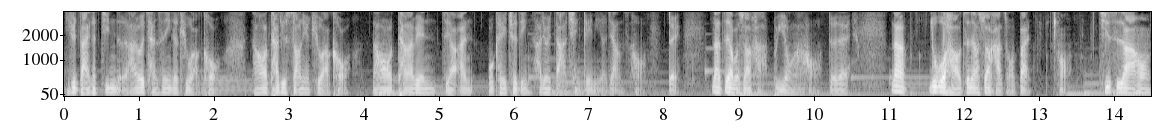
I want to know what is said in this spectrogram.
你去打一个金额，还会产生一个 QR code，然后他去扫你的 QR code。然后他那边只要按我可以确定，他就会打钱给你了，这样子哈。对，那这要不要刷卡？不用啊，哈，对不对？那如果好，真的要刷卡怎么办？好，其实啊，哈，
